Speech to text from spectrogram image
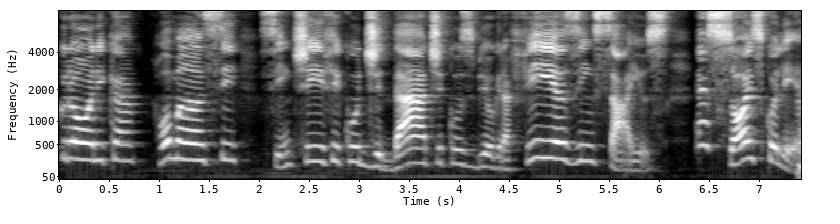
crônica, romance, científico, didáticos, biografias e ensaios. É só escolher.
